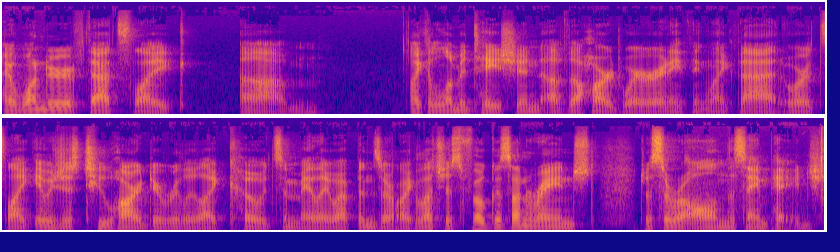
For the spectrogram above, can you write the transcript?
I wonder if that's like um like a limitation of the hardware or anything like that or it's like it was just too hard to really like code some melee weapons or like let's just focus on ranged just so we're all on the same page.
